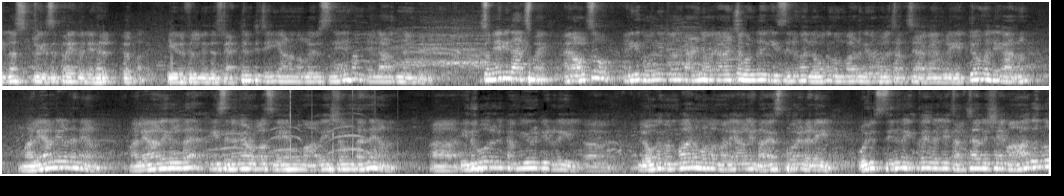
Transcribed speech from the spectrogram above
ഇൻഡസ്ട്രീസ് ഇത്രയും വലിയ ഹെറിറ്റേജ് ഈ ഒരു ഫിലിം ഇൻഡസ്ട്രി അറ്റംപ്റ്റ് ചെയ്യുകയാണെന്നുള്ള ഒരു സ്നേഹം എല്ലായിടത്തും ഞങ്ങൾക്ക് so maybe that's why and also എനിക്ക് തോന്നിയിട്ടുള്ളത് കഴിഞ്ഞ ഒരാഴ്ച കൊണ്ട് ഈ സിനിമ ലോകമെമ്പാടും ഇതുപോലെ ചർച്ചയാകാനുള്ള ഏറ്റവും വലിയ കാരണം മലയാളികൾ തന്നെയാണ്. മലയാളികളുടെ ഈ സിനിമയോടുള്ള സ്നേഹവും ആവേശവും തന്നെയാണ്. ഇതുപോലൊരു കമ്മ്യൂണിറ്റിയുടെ ഇടയിൽ ലോകമെമ്പാടുമുള്ള മലയാളി ഡയസ്പോറയുടെ ഇടയിൽ ഒരു സിനിമ ഇത്രയും വലിയ ചർച്ചാ വിഷയമാകുന്നു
